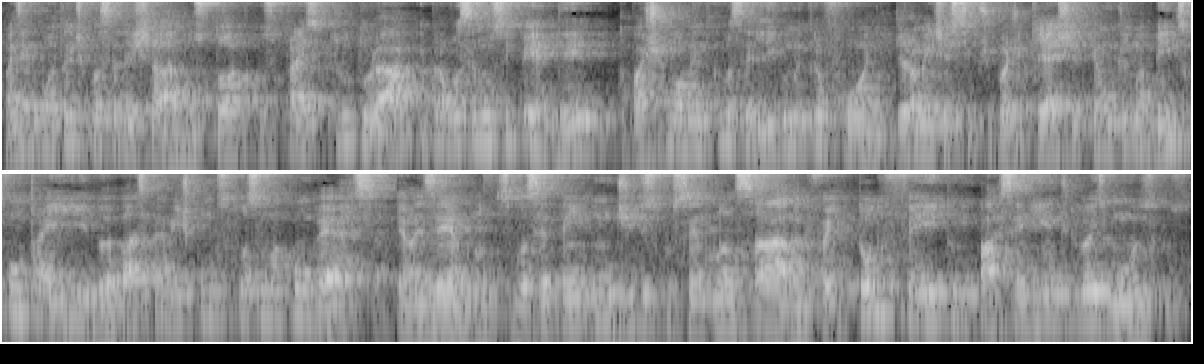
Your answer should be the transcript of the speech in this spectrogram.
mas é importante você deixar nos tópicos para estruturar e para você não se perder a partir do momento que você liga o microfone. Geralmente esse tipo de podcast ele tem um clima bem descontraído, é basicamente como se fosse uma conversa. É um exemplo, se você tem um disco sendo lançado que foi todo feito em parceria entre dois músicos,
